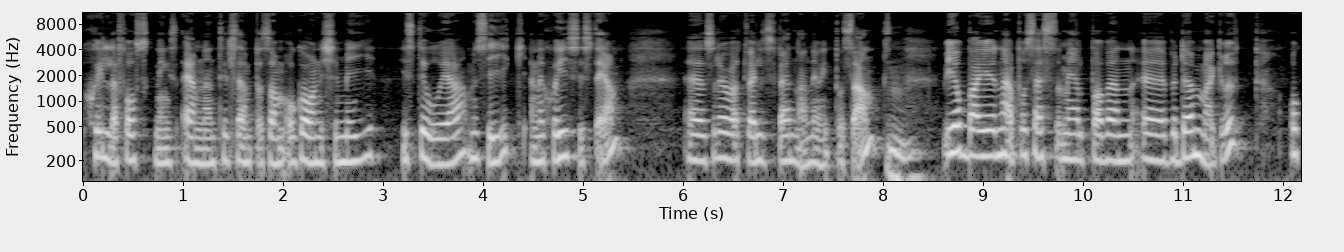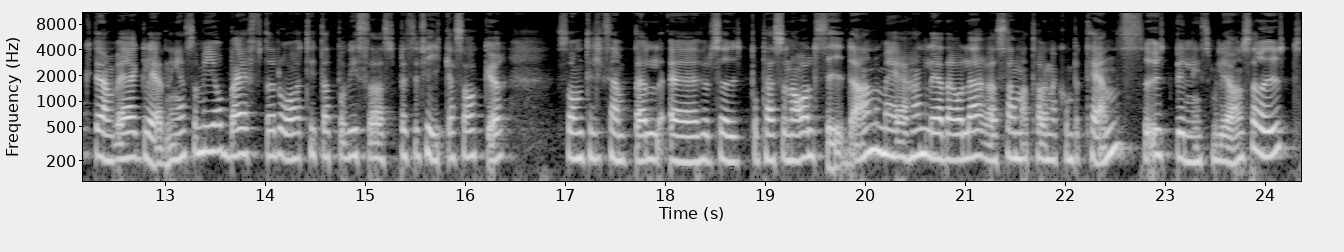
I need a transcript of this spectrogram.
skilda forskningsämnen till exempel som organisk kemi, historia, musik, energisystem. Eh, så det har varit väldigt spännande och intressant. Mm. Vi jobbar i den här processen med hjälp av en eh, bedömargrupp och den vägledningen som vi jobbar efter då har tittat på vissa specifika saker som till exempel eh, hur det ser ut på personalsidan med handledare och lärare sammantagna kompetens, hur utbildningsmiljön ser ut,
